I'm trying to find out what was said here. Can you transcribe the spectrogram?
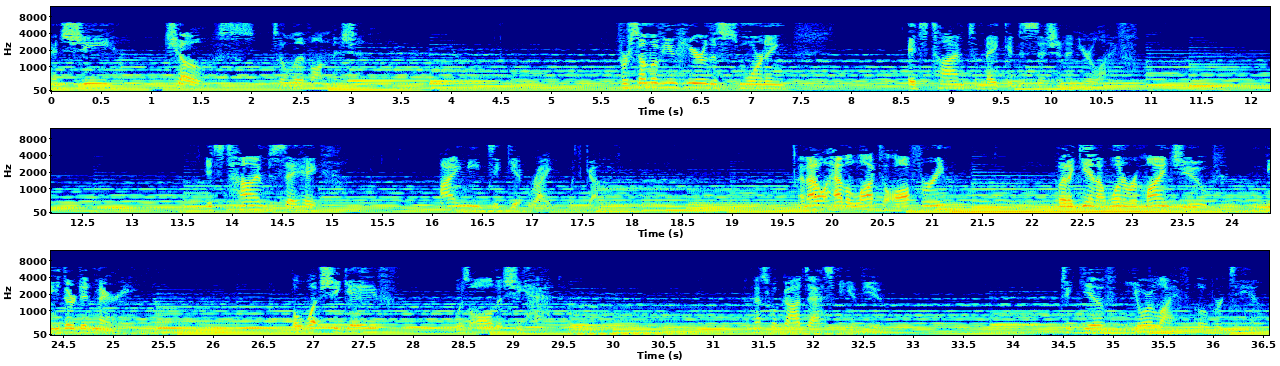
And she chose to live on mission. For some of you here this morning, it's time to make a decision in your life. It's time to say, hey, I need to get right with God. And I don't have a lot to offer him, but again, I want to remind you, neither did Mary. But what she gave was all that she had. And that's what God's asking of you to give your life over to Him.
